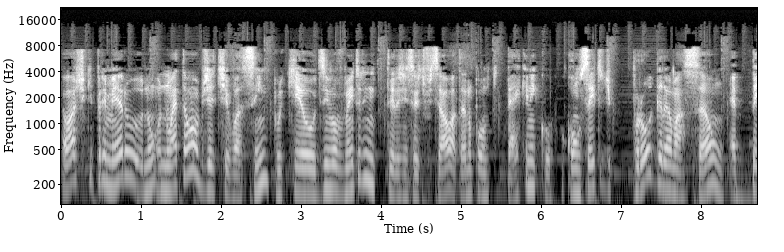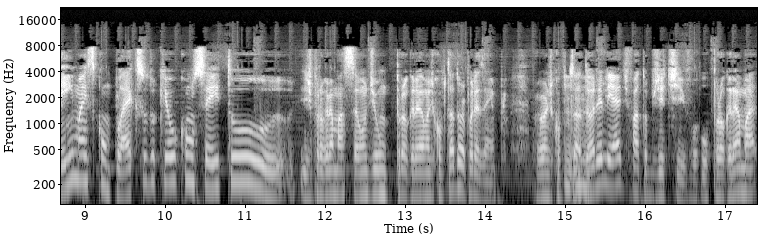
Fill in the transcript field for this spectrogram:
Eu acho que primeiro não, não é tão objetivo assim, porque o desenvolvimento de inteligência artificial, até no ponto técnico, o conceito de programação é bem mais complexo do que o conceito de programação de um programa de computador, por exemplo. O programa de computador uhum. ele é de fato objetivo. O programa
